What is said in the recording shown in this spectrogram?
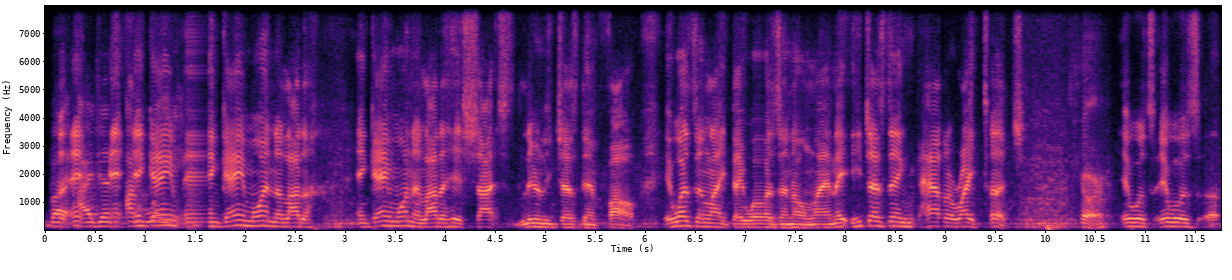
but in, I just in, I'm in game waiting. in game one a lot of in game one a lot of his shots literally just didn't fall. It wasn't like they wasn't online. They, he just didn't have the right touch. Sure. It was it was uh,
